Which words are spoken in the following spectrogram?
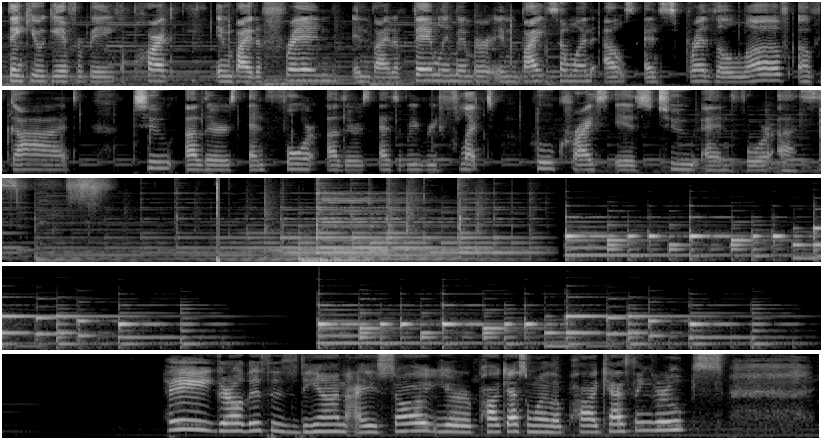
Thank you again for being a part. Invite a friend, invite a family member, invite someone else, and spread the love of God to others and for others as we reflect who Christ is to and for us. Hey girl, this is Dion. I saw your podcast in one of the podcasting groups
